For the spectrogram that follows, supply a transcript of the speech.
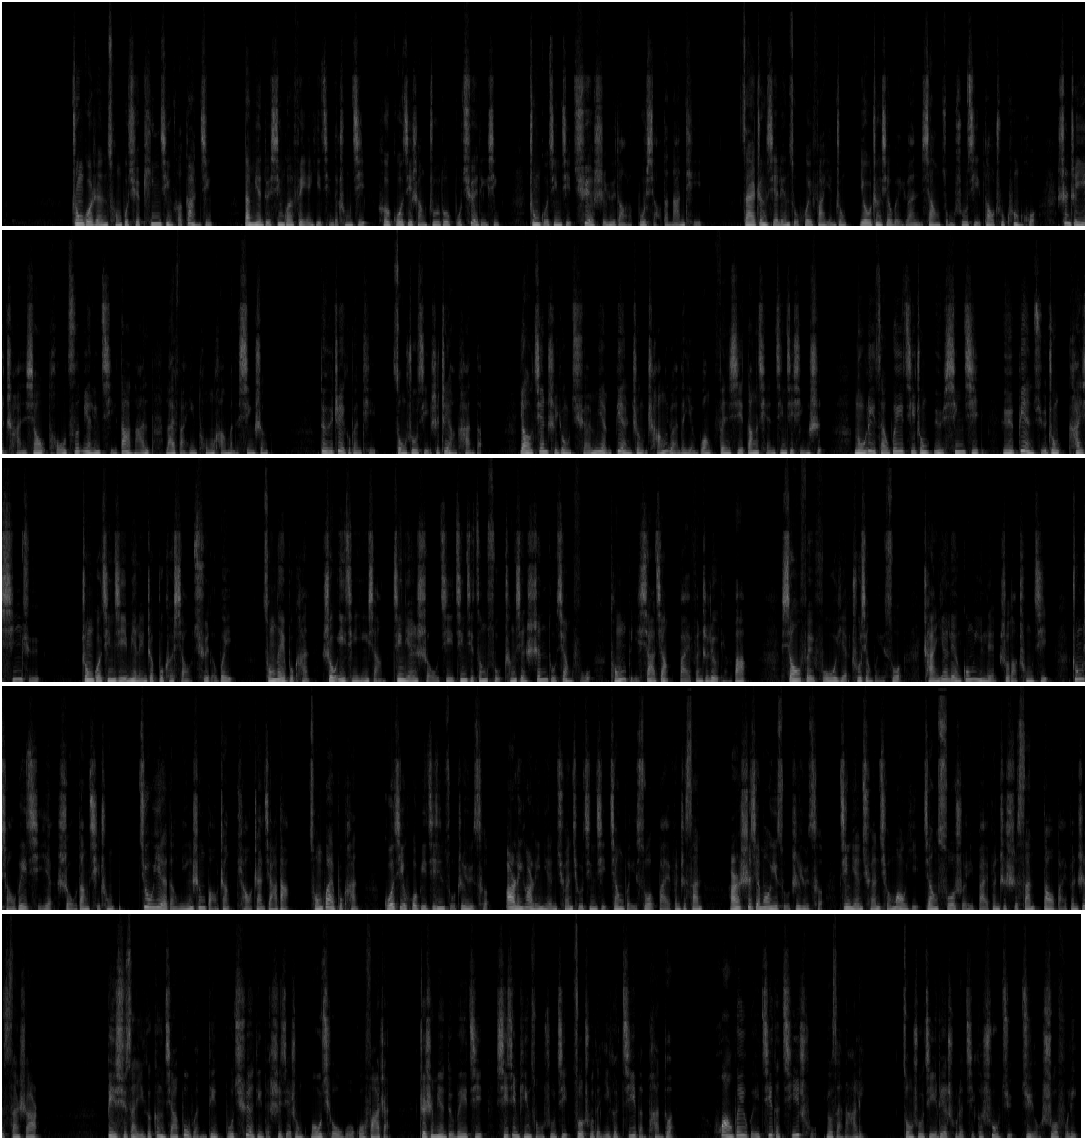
中国人从不缺拼劲和干劲，但面对新冠肺炎疫情的冲击和国际上诸多不确定性，中国经济确实遇到了不小的难题。在政协联组会发言中，有政协委员向总书记道出困惑，甚至以产销投资面临几大难来反映同行们的心声。对于这个问题，总书记是这样看的。要坚持用全面、辩证、长远的眼光分析当前经济形势，努力在危机中遇新机，于变局中开新局。中国经济面临着不可小觑的危。从内部看，受疫情影响，今年首季经济增速呈现深度降幅，同比下降百分之六点八。消费服务业出现萎缩，产业链、供应链受到冲击，中小微企业首当其冲，就业等民生保障挑战加大。从外部看，国际货币基金组织预测，二零二零年全球经济将萎缩百分之三，而世界贸易组织预测，今年全球贸易将缩水百分之十三到百分之三十二。必须在一个更加不稳定、不确定的世界中谋求我国发展，这是面对危机，习近平总书记做出的一个基本判断。化危为机的基础又在哪里？总书记列出了几个数据，具有说服力。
